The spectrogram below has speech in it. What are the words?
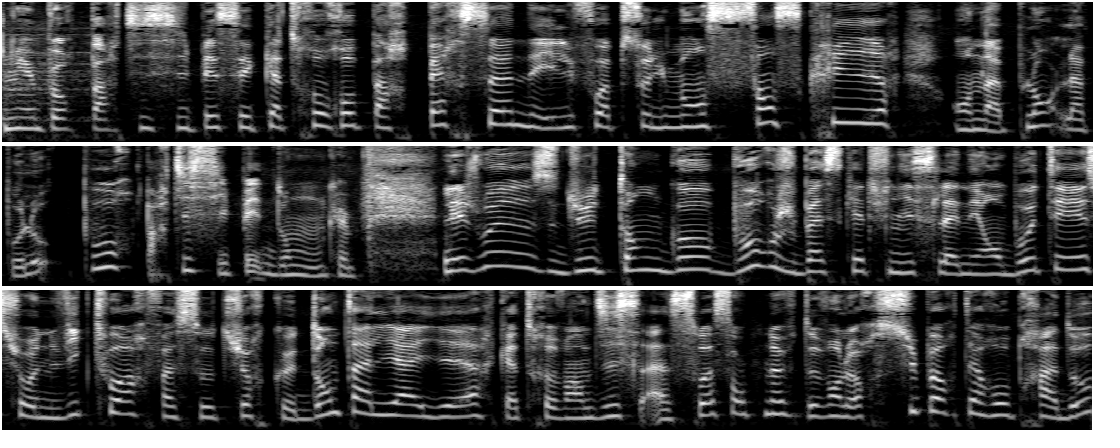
Et pour participer, c'est 4 euros par personne et il faut absolument s'inscrire en appelant l'Apollo pour participer donc. Les joueuses du tango Bourges Basket finissent l'année en beauté sur une victoire face aux Turcs d'Antalya hier, 90 à 69 devant leurs supporters au Prado.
